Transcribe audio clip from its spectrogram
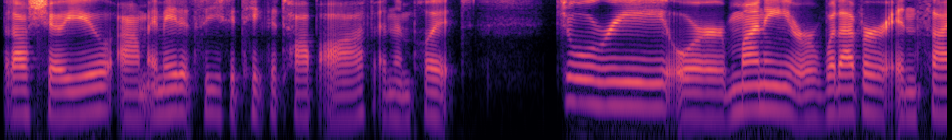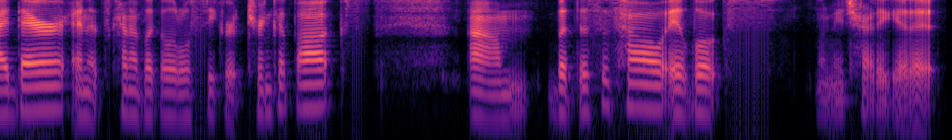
but I'll show you. Um, I made it so you could take the top off and then put jewelry or money or whatever inside there, and it's kind of like a little secret trinket box. Um, but this is how it looks. Let me try to get it.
